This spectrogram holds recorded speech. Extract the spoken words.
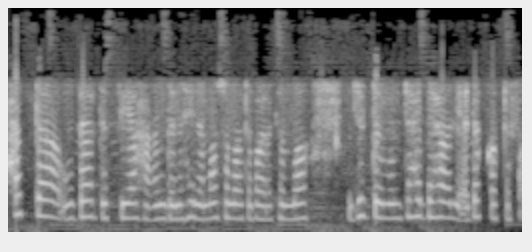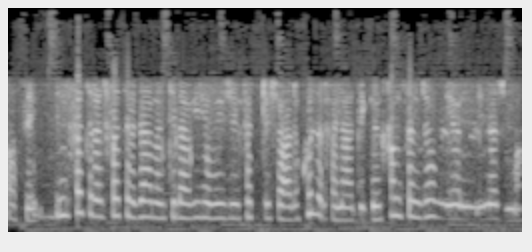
حتى وزارة السياحة عندنا هنا ما شاء الله تبارك الله جدا منتبهة لأدق التفاصيل. من فترة لفترة دائما تلاقيهم يجي يفتشوا على كل الفنادق من خمس نجوم لنجمة.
